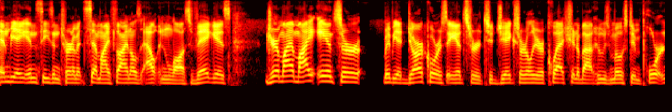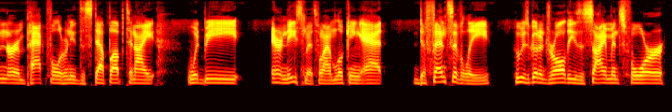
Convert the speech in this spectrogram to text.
NBA in-season tournament semifinals out in Las Vegas. Jeremiah, my answer, maybe a dark horse answer to Jake's earlier question about who's most important or impactful or who needs to step up tonight would be Aaron Nesmith when I'm looking at defensively who's going to draw these assignments for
